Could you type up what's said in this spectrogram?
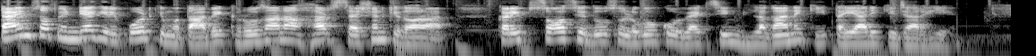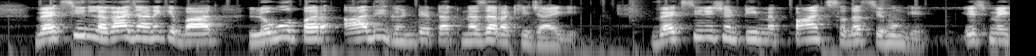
टाइम्स ऑफ़ इंडिया की रिपोर्ट के मुताबिक रोज़ाना हर सेशन के दौरान करीब 100 से 200 लोगों को वैक्सीन लगाने की तैयारी की जा रही है। वैक्सीन लगाए जाने के बाद लोगों पर आधे घंटे तक नज़र रखी जाएगी। वैक्सीनेशन टीम में पाँच सदस्य होंगे। इसमें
